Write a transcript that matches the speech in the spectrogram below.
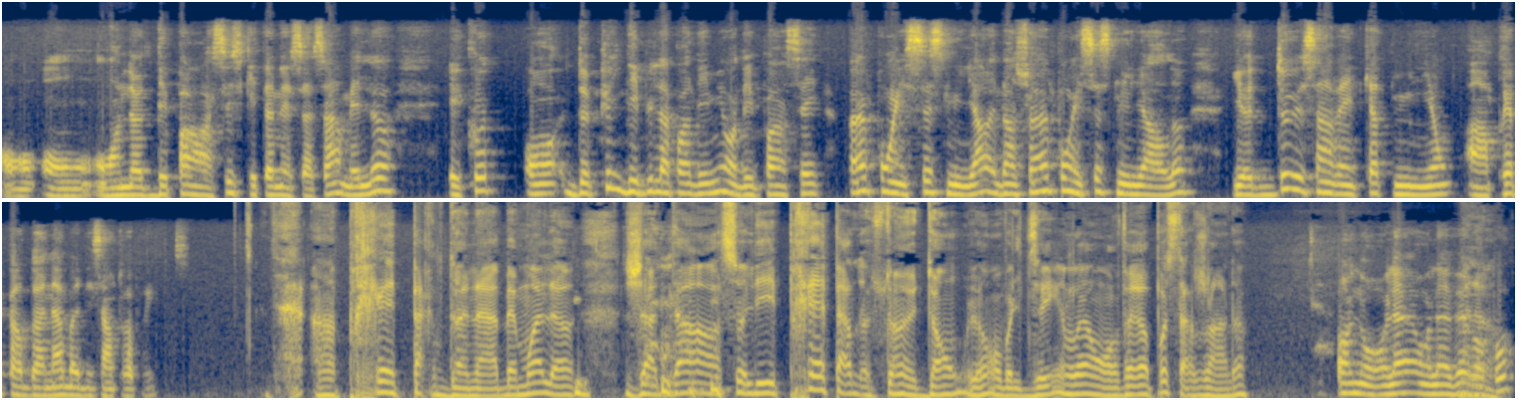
on, a dépensé ce qui était nécessaire. Mais là, écoute, depuis le début de la pandémie, on a dépensé 1,6 milliard. Et dans ce 1,6 milliard-là, il y a 224 millions en prêts pardonnables à des entreprises en prêt pardonnable. Ben moi, là, j'adore ça. Les prêts pardonnables, c'est un don, là, on va le dire. Là. On ne verra pas cet argent-là. Oh non, on ne la verra pas.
